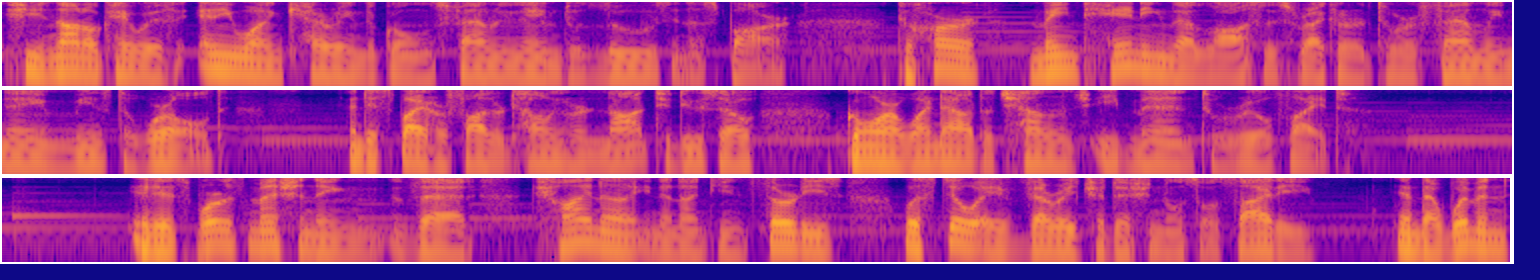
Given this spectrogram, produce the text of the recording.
She's not okay with anyone carrying the Gong's family name to lose in a spar. To her, maintaining that lossless record to her family name means the world. And despite her father telling her not to do so, Gong Er went out to challenge Ip Man to a real fight. It is worth mentioning that China in the 1930s was still a very traditional society, and that women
